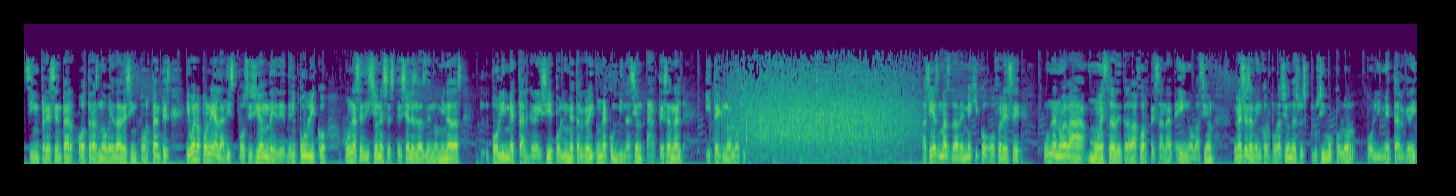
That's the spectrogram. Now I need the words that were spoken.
sin presentar otras novedades importantes y bueno, pone a la disposición del público unas ediciones especiales, las denominadas Polymetal Grey. Sí, Polymetal Grey, una combinación artesanal y tecnológica. Así es, Mazda de México ofrece una nueva muestra de trabajo artesanal e innovación gracias a la incorporación de su exclusivo color Polymetal Grey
